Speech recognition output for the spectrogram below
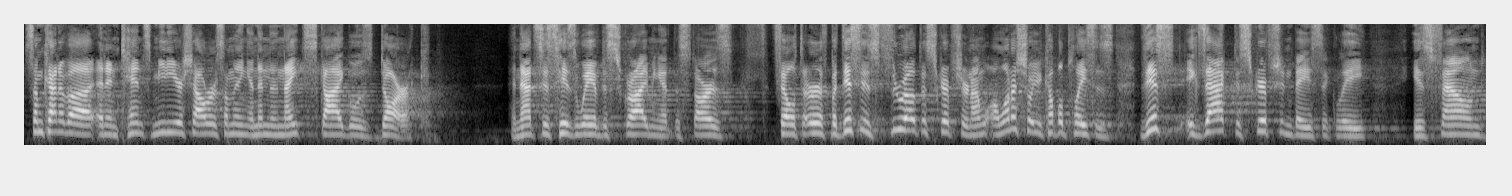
some kind of a, an intense meteor shower or something, and then the night sky goes dark. And that's just his way of describing it. The stars fell to earth. But this is throughout the scripture, and I, I want to show you a couple places. This exact description basically is found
